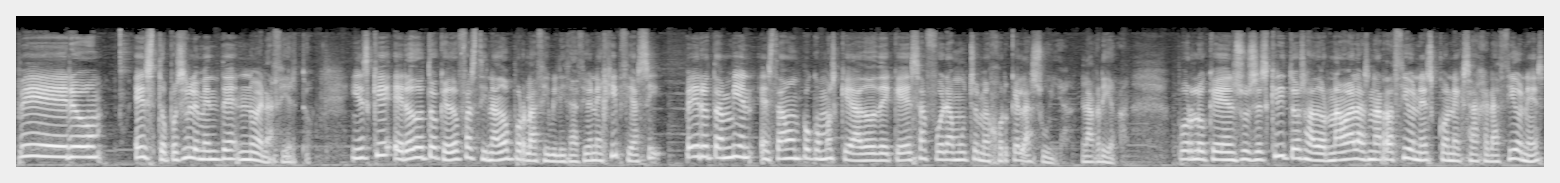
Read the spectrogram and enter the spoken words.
Pero esto posiblemente no era cierto. Y es que Heródoto quedó fascinado por la civilización egipcia, sí, pero también estaba un poco mosqueado de que esa fuera mucho mejor que la suya, la griega. Por lo que en sus escritos adornaba las narraciones con exageraciones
